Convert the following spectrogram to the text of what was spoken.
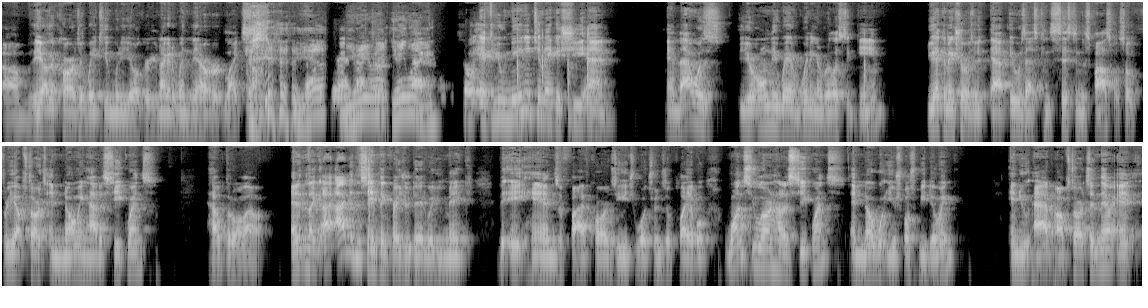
Um, the other cards are way too mediocre. You're not going to win there, or like some. yeah, you ain't, right, you ain't lying. So if you needed to make a Shien, and that was your only way of winning a realistic game, you had to make sure it was, uh, it was as consistent as possible. So three upstarts and knowing how to sequence helped it all out. And like I, I did the same thing Frazier did, where you make the eight hands of five cards each, which ones are playable. Once you learn how to sequence and know what you're supposed to be doing, and you add upstarts in there, and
